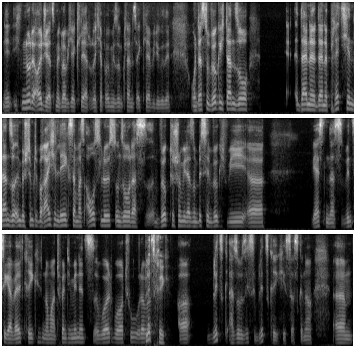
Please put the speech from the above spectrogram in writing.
Nee, ich, nur der Euji hat es mir, glaube ich, erklärt. Oder ich habe irgendwie so ein kleines Erklärvideo gesehen. Und dass du wirklich dann so deine, deine Plättchen dann so in bestimmte Bereiche legst, dann was auslöst und so, das wirkte schon wieder so ein bisschen wirklich wie. Äh, wie heißt denn das, winziger Weltkrieg, nochmal 20 Minutes, äh, World War II oder Blitzkrieg. was? Blitzkrieg. Uh, Blitz, also siehst du, Blitzkrieg hieß das, genau. Ähm,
